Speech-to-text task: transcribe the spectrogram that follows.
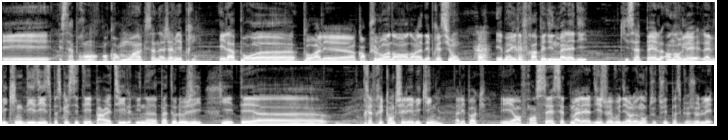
Et, et ça prend encore moins que ça n'a jamais pris. Et là, pour, euh, pour aller encore plus loin dans, dans la dépression, et ben, il est frappé d'une maladie qui s'appelle en anglais la Viking Disease, parce que c'était, paraît-il, une pathologie qui était euh, très fréquente chez les Vikings à l'époque. Et en français, cette maladie, je vais vous dire le nom tout de suite parce que je l'ai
